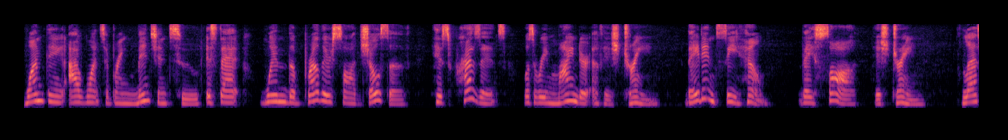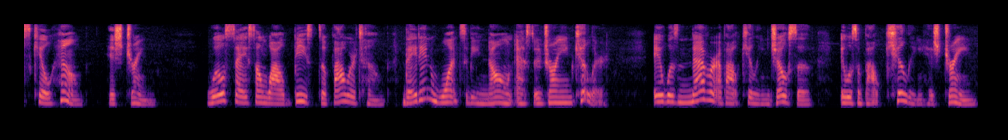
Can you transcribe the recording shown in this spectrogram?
One thing I want to bring mention to is that when the brothers saw Joseph, his presence was a reminder of his dream. They didn't see him, they saw his dream. Let's kill him, his dream. We'll say some wild beast devoured him. They didn't want to be known as the dream killer. It was never about killing Joseph, it was about killing his dream,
